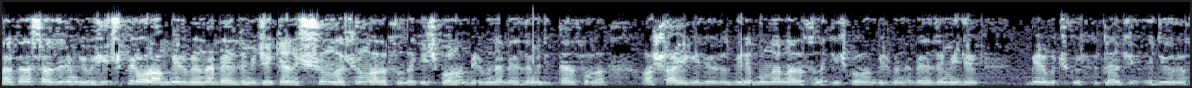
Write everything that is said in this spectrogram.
Arkadaşlar dediğim gibi hiçbir oran birbirine benzemeyecek. Yani şunla şunun arasındaki hiçbir oran birbirine benzemedikten sonra aşağıya geliyoruz. Bir de bunların arasındaki hiçbir oran birbirine benzemeyecek. Bir buçuk üstü tercih ediyoruz.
